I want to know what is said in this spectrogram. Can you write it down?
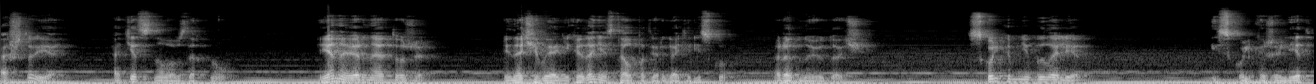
А что я? Отец снова вздохнул. Я, наверное, тоже. Иначе бы я никогда не стал подвергать риску родную дочь. Сколько мне было лет? И сколько же лет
